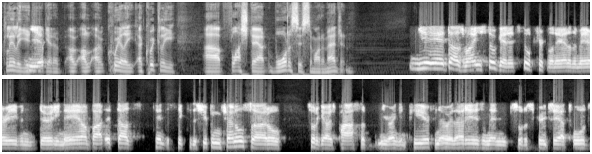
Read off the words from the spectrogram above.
clearly you Yep. do get a, a, a quickly a quickly uh, flushed out water system, I'd imagine. Yeah, it does, mate. You still get it. It's still trickling out of the Mary, even dirty now, but it does tend to stick to the shipping channel, so it'll sort of goes past the Urangan Pier, if you know where that is, and then sort of scoots out towards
